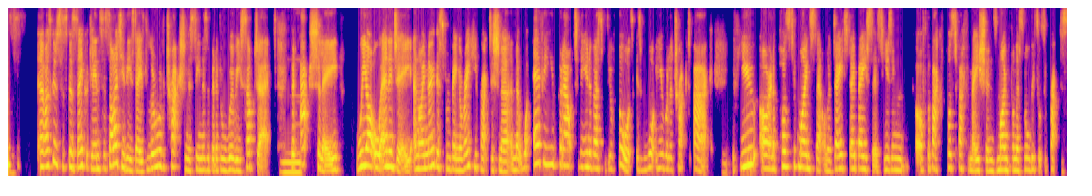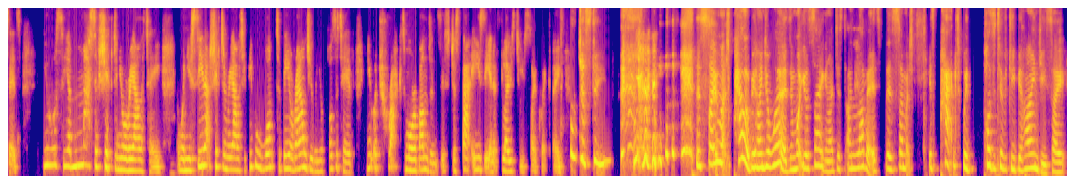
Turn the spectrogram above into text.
I was going to, just going to say quickly in society these days, law of attraction is seen as a bit of a wooey subject, mm. but actually, we are all energy. And I know this from being a Reiki practitioner, and that whatever you put out to the universe with your thoughts is what you will attract back. Mm. If you are in a positive mindset on a day to day basis, using off the back of positive affirmations, mindfulness, and all these sorts of practices, you will see a massive shift in your reality. And when you see that shift in reality, people want to be around you when you're positive. You attract more abundance. It's just that easy and it flows to you so quickly. Oh, Justine. there's so much power behind your words and what you're saying. And I just, I love it. It's there's so much, it's packed with positivity behind you. So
